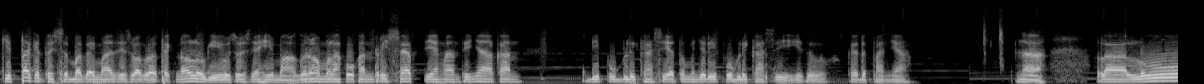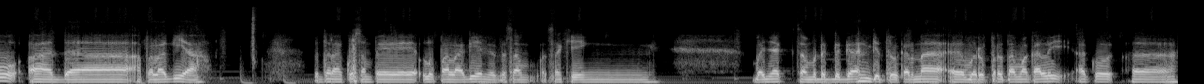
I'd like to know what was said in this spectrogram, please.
kita kita sebagai mahasiswa agroteknologi khususnya Himagro melakukan riset yang nantinya akan dipublikasi atau menjadi publikasi gitu ke depannya. Nah, lalu ada apa lagi ya? Bentar aku sampai lupa lagi nih saking banyak sama deg-degan gitu karena eh, baru pertama kali aku eh,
